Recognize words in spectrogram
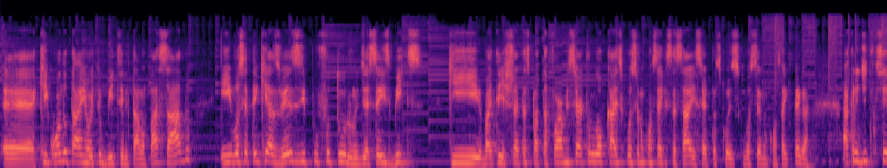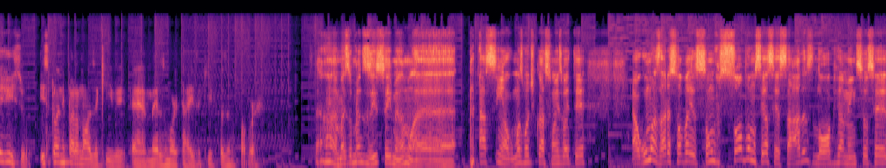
é, que quando tá em 8 bits ele tá no passado e você tem que às vezes ir pro futuro, no 16 bits, que vai ter certas plataformas e certos locais que você não consegue acessar e certas coisas que você não consegue pegar. Acredito que seja isso. Explane para nós aqui, é, meros mortais aqui, fazendo um favor. Ah, é mais ou menos isso aí mesmo. É, assim, algumas modificações vai ter. Algumas áreas só, vai, são, só vão ser acessadas, obviamente, se você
